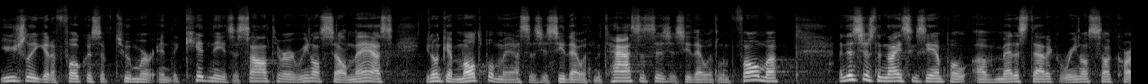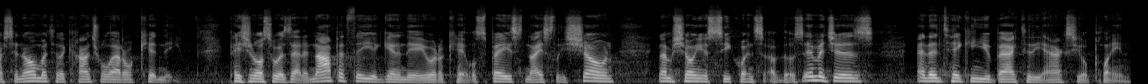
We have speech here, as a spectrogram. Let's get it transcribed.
Usually, you get a focus of tumor in the kidney. It's a solitary renal cell mass. You don't get multiple masses. You see that with metastasis, you see that with lymphoma. And this is just a nice example of metastatic renal cell carcinoma to the contralateral kidney. Patient also has adenopathy, again in the aortocaval space, nicely shown. And I'm showing you a sequence of those images and then taking you back to the axial plane.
